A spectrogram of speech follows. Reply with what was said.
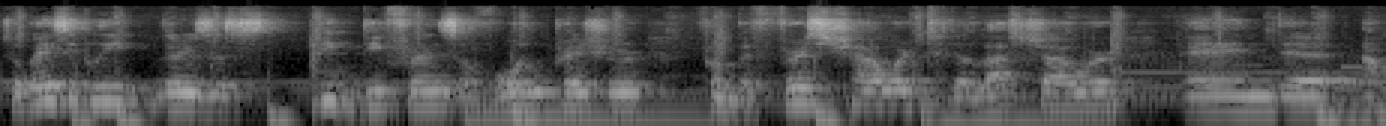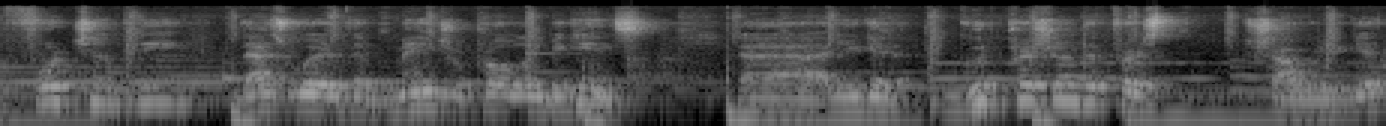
So basically, there is a big difference of oil pressure from the first shower to the last shower, and uh, unfortunately, that's where the major problem begins. Uh, you get good pressure on the first shower you get,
